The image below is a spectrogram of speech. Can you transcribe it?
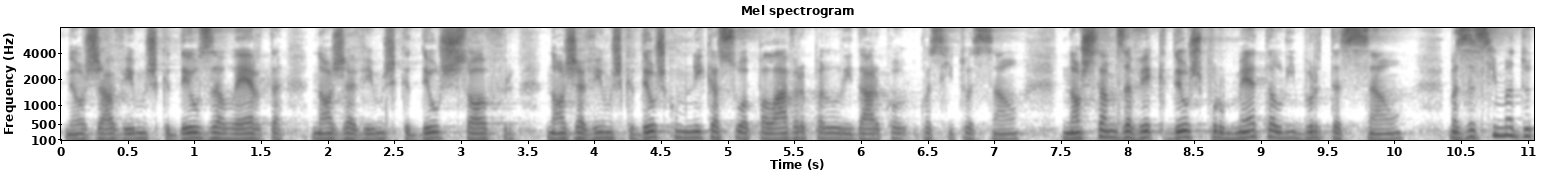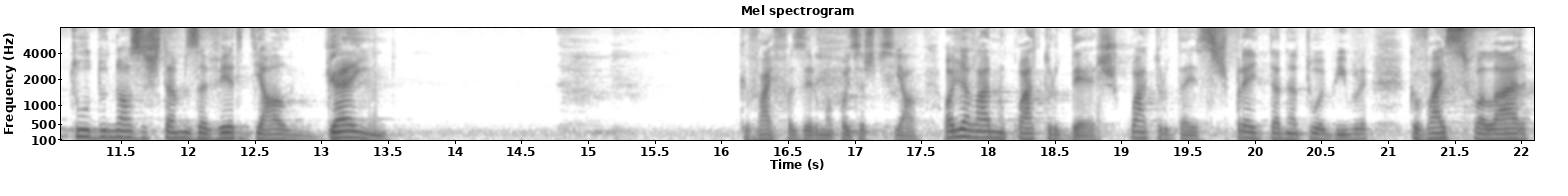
nós já vimos que Deus alerta, nós já vimos que Deus sofre, nós já vimos que Deus comunica a sua palavra para lidar com a situação. Nós estamos a ver que Deus promete a libertação, mas acima de tudo, nós estamos a ver de alguém que vai fazer uma coisa especial. Olha lá no 4.10, 4.10, espreita na tua Bíblia que vai-se falar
